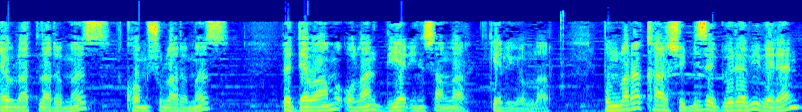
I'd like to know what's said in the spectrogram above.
evlatlarımız, komşularımız ve devamı olan diğer insanlar geliyorlar. Bunlara karşı bize görevi veren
